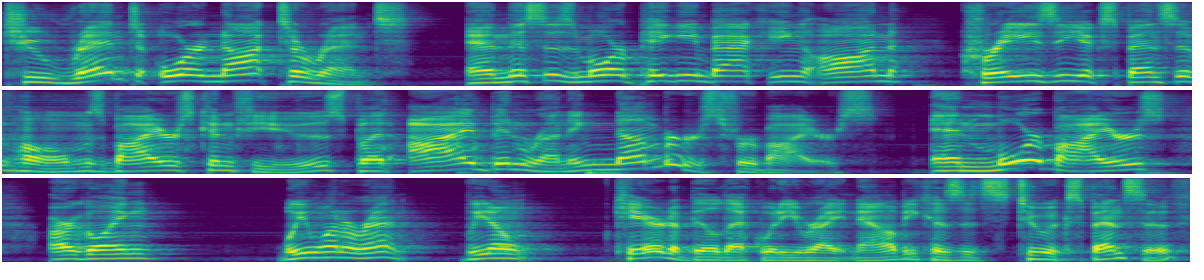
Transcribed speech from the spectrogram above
to rent or not to rent. And this is more piggybacking on crazy expensive homes, buyers confused, but I've been running numbers for buyers. And more buyers are going, we want to rent. We don't care to build equity right now because it's too expensive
